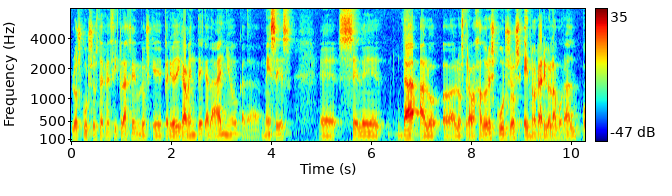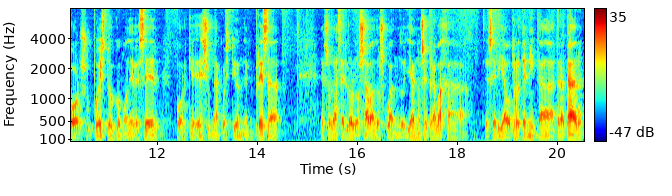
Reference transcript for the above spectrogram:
los cursos de reciclaje en los que periódicamente, cada año, cada meses, eh, se le da a, a los trabajadores cursos en horario laboral, por supuesto, como debe ser, porque es una cuestión de empresa. Eso de hacerlo los sábados cuando ya no se trabaja sería otro temita a tratar.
